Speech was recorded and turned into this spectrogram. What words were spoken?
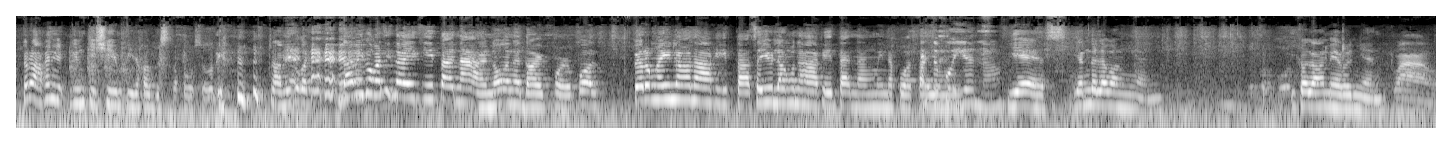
Pero akin yung tissue yung pinaka-gusto ko, sorry. dami, ko, kasi- dami ko kasi nakikita na ano, na dark purple. Pero ngayon lang ako nakakita, sa'yo lang ako nakakita nang may nakuha Ito tayo. po yun, no? Yes, yung dalawang yan. Ikaw lang ang meron yan. Wow.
